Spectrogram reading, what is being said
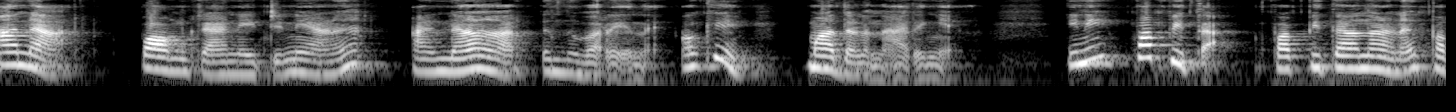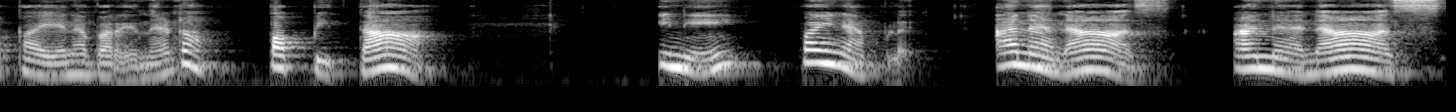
അനാർ. പോം ഗ്രാനൈറ്റിനെയാണ് അനാർ എന്ന് പറയുന്നത്. ഓക്കെ മാതള നാരങ്ങ. ഇനി പപ്പിത്ത. പപ്പിത്ത എന്നാണ് പപ്പായനെ പറയുന്നത് കേട്ടോ. പപ്പിത്ത. ഇനി പൈനാപ്പിൾ അനനാസ്. അനനാസ്.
